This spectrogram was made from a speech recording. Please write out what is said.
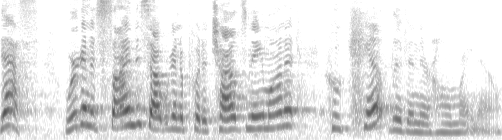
yes, we're going to sign this out. We're going to put a child's name on it who can't live in their home right now.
